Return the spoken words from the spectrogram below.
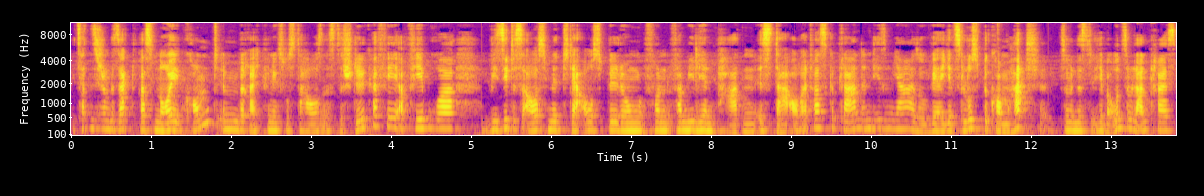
Jetzt hatten Sie schon gesagt, was neu kommt im Bereich Königs Wusterhausen ist das Stillcafé ab Februar. Wie sieht es aus mit der Ausbildung von Familienpaten? Ist da auch etwas geplant in diesem Jahr? Also wer jetzt Lust bekommen hat, zumindest hier bei uns im Landkreis,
